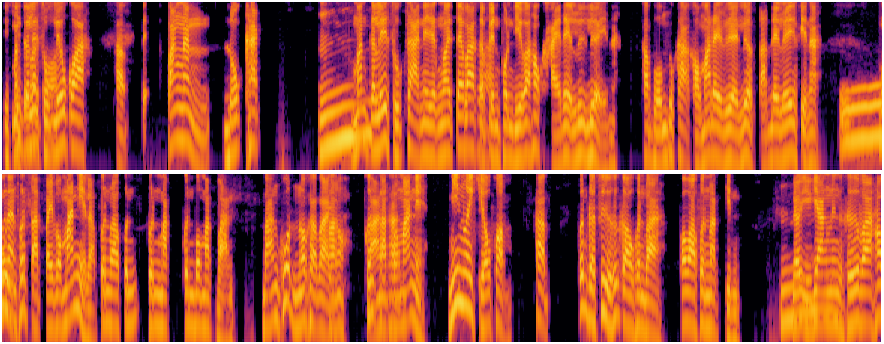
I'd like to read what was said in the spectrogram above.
อีมันก็เลยสุกเร็วกว่า ครับแต่ฟังนั่นดกคักอืมันก็เลยสุกสานเนี่ยอย่างน้อยแต่ว่าสุกสานก็เป็นผลดีว่าเขาขายได้เรื่อยๆนะครับผมลูกค้าเขามาได้เรื่อยเลือกตัดได้เลยจังซี่นะโอ้ เมื่อนั้นเพิ่นตัดไปประมาณนี้แหละเพิ่นว่าเพิ่นเพิ่นมักเพิ่นบ่มักหวาน บางคนเนาะครับอ้ายครับเนาะเพิ่นตัดบางท่านประมาณนี้มีหน่วยเขียวพร้อมครับ เพิ่นก็ซื้อคือเก่าเพิ่นว่า เพราะว่าเพิ่นมักกิน แล้วอีกอย่างหนึ่งก็คือว่าเฮา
